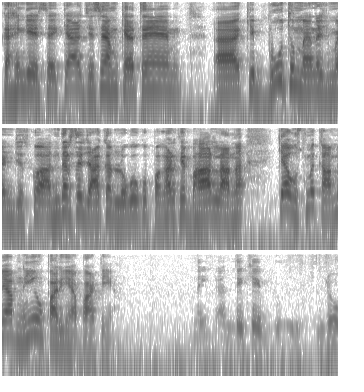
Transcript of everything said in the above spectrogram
कहेंगे इसे क्या जिसे हम कहते हैं कि बूथ मैनेजमेंट जिसको अंदर से जाकर लोगों को पकड़ के बाहर लाना क्या उसमें कामयाब नहीं हो पा रही हैं पार्टियाँ नहीं देखिए जो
